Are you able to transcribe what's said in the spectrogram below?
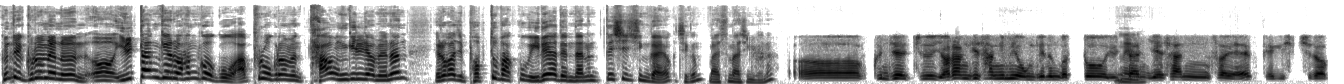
근데 그러면은 어 1단계로 한 거고 앞으로 그러면 다 옮기려면은 여러 가지 법도 바꾸고 이래야 된다는 뜻이신가요? 지금 말씀하신 거는? 어, 그 이제 저 11개 상임위 옮기는 것도 일단 네. 예산서에 127억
